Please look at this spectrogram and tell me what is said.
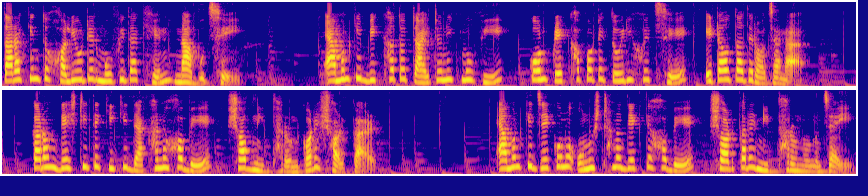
তারা কিন্তু হলিউডের মুভি দেখেন না বুঝেই। এমনকি বিখ্যাত টাইটানিক মুভি কোন প্রেক্ষাপটে তৈরি হয়েছে, এটাও তাদের অজানা। কারণ দেশটিতে কি কি দেখানো হবে, সব নির্ধারণ করে সরকার। এমনকি যে কোনো অনুষ্ঠানও দেখতে হবে সরকারের নির্ধারণ অনুযায়ী।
